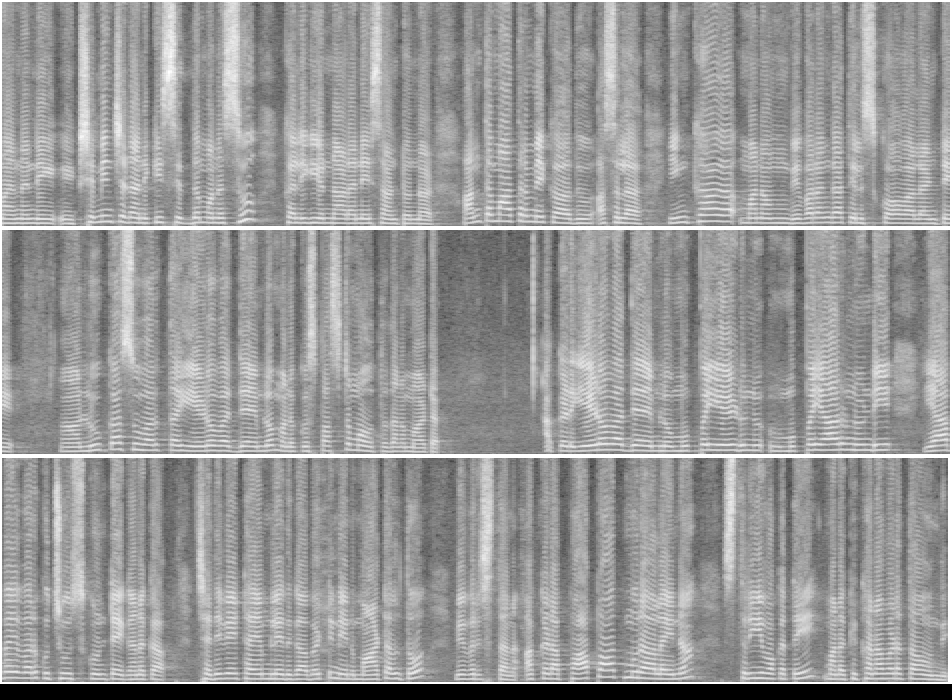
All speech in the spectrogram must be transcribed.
మనల్ని క్షమించడానికి సిద్ధ మనస్సు కలిగి ఉన్నాడనేసి అంటున్నాడు. అంత మాత్రమే కాదు అసలు ఇంకా మనం వివరంగా తెలుసుకోవాలంటే లూకాసు వార్త ఏడవ అధ్యాయంలో మనకు స్పష్టమవుతుంది అన్నమాట అక్కడ ఏడవ అధ్యాయంలో ముప్పై ఏడు ను- ముప్పై ఆరు నుండి యాభై వరకు చూసుకుంటే గనక చదివే టైం లేదు కాబట్టి నేను మాటలతో వివరిస్తాను. అక్కడ పాపాత్మురాలైన స్త్రీ ఒకటి మనకి కనబడతా ఉంది.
